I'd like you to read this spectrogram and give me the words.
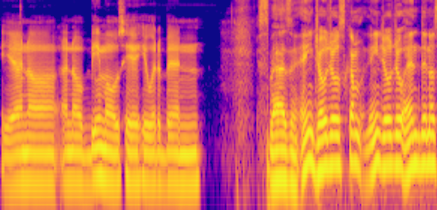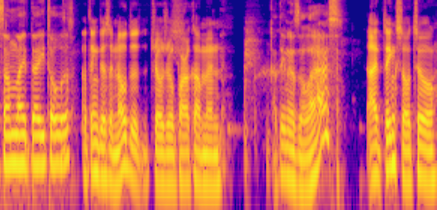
Yeah, I know. I know. BMO's here. He would have been. Spazzing. Ain't JoJo's come? Ain't JoJo ending or something like that? He told us. I think there's another JoJo part coming. I think there's the last. I think so too.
